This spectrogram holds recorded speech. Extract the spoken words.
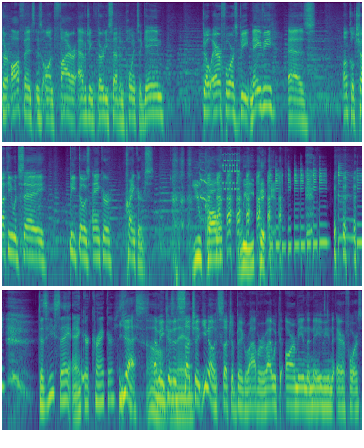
Their offense is on fire, averaging 37 points a game. Go Air Force, beat Navy, as Uncle Chucky would say, beat those anchor crankers. You call it, we pick it. Does he say anchor crankers? Yes, I Oh, mean because it's such a you know it's such a big rivalry, right? With the Army and the Navy and the Air Force.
